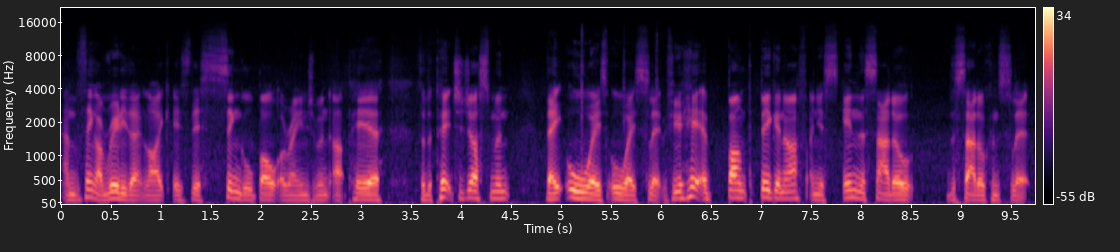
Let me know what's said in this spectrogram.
And the thing I really don't like is this single bolt arrangement up here for the pitch adjustment. They always, always slip. If you hit a bump big enough and you're in the saddle, the saddle can slip.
